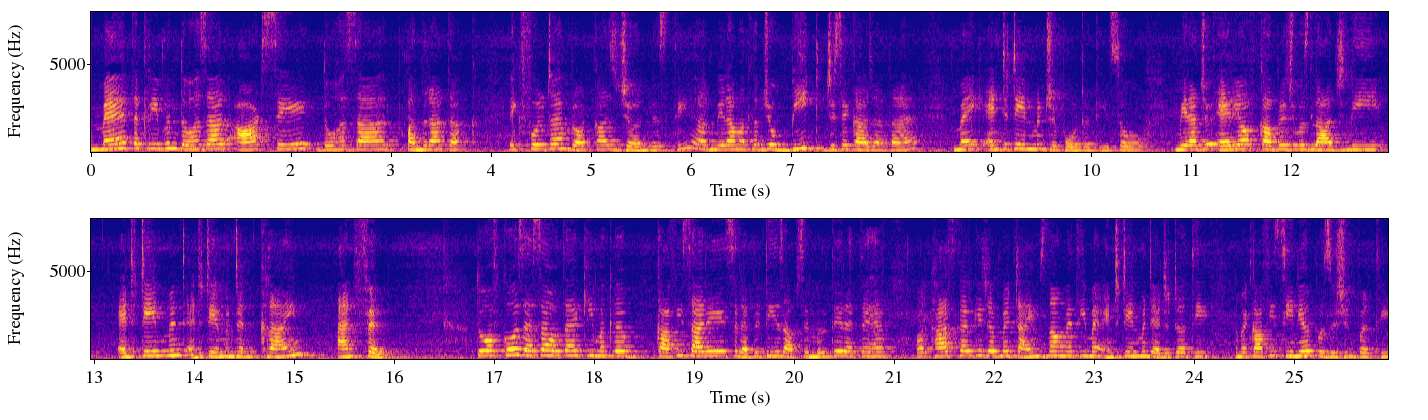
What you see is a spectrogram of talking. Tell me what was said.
मैं तकरीबन 2008 से 2015 तक एक फुल टाइम ब्रॉडकास्ट जर्नलिस्ट थी और मेरा मतलब जो बीट जिसे कहा जाता है मैं एक एंटरटेनमेंट रिपोर्टर थी। सो so, मेरा जो area of coverage was largely entertainment entertainment and crime and film तो ऑफ़ कोर्स ऐसा होता है कि मतलब काफ़ी सारे सेलिब्रिटीज़ आपसे मिलते रहते हैं और ख़ास करके जब मैं टाइम्स नाउ में थी मैं एंटरटेनमेंट एडिटर थी तो मैं काफ़ी सीनियर पोजीशन पर थी।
